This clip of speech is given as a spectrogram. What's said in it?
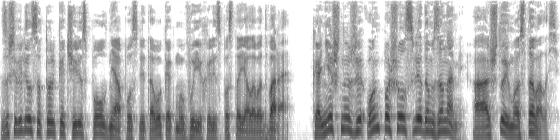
зашевелился только через полдня после того, как мы выехали с постоялого двора. Конечно же, он пошел следом за нами. А что ему оставалось?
